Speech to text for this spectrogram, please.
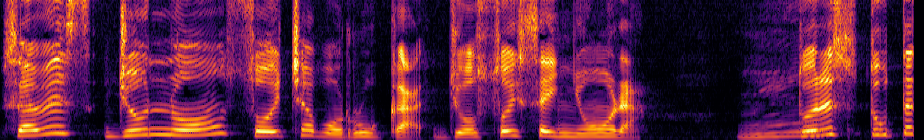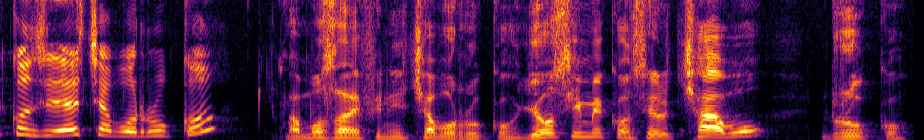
¿Sabes? Yo no soy chaborruca, yo soy señora. Mm. ¿Tú, eres, ¿Tú te consideras chaborruco? Vamos a definir chaborruco. Yo sí me considero chavo ruco.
